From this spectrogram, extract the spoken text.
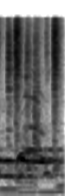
Música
